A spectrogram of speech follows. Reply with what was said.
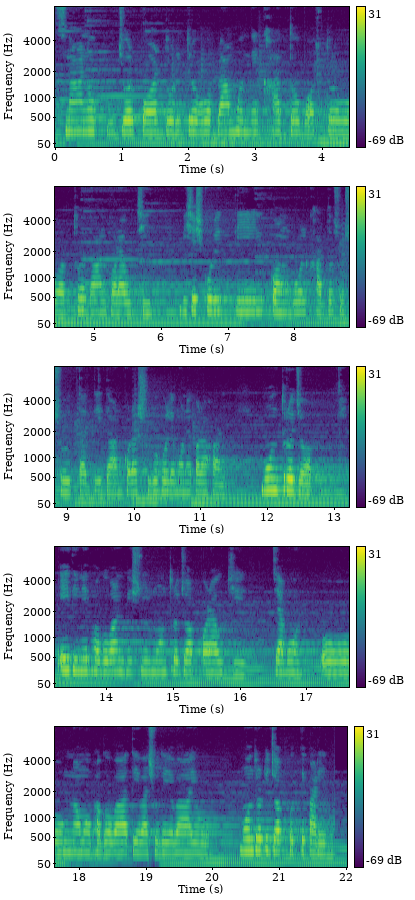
স্নান ও পুজোর পর দরিদ্র ও ব্রাহ্মণদের খাদ্য, বস্ত্র ও অর্থ দান করা উচিত। বিশেষ করে তিল, কম্বল, খাদ্যশস্য ইত্যাদি দান করা শুভ বলে মনে করা হয়। মন্ত্র জপ, এই দিনে ভগবান বিষ্ণুর মন্ত্র জপ করা উচিত। যেমন, ওম নম ভগবতে বাসুদেবায় মন্ত্রটি জপ করতে পারেন।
